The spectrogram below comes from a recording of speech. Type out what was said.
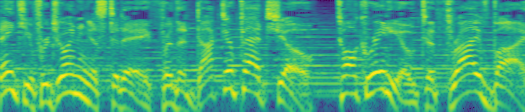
Thank you for joining us today for the Dr. Pat Show. Talk radio to thrive by.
